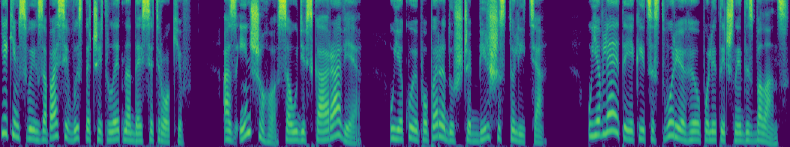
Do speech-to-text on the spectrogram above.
яким своїх запасів вистачить ледь на 10 років, а з іншого – Саудівська Аравія, у якої попереду ще більше століття. Уявляєте, який це створює геополітичний дисбаланс?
